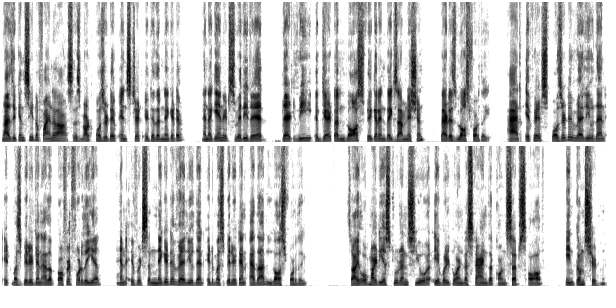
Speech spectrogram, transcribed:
Now, as you can see, the final answer is not positive. Instead, it is a negative. And again, it's very rare that we get a loss figure in the examination. That is loss for the year. And if it's positive value, then it must be written as a profit for the year. And if it's a negative value, then it must be written as a loss for the year. So I hope, my dear students, you are able to understand the concepts of income statement.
